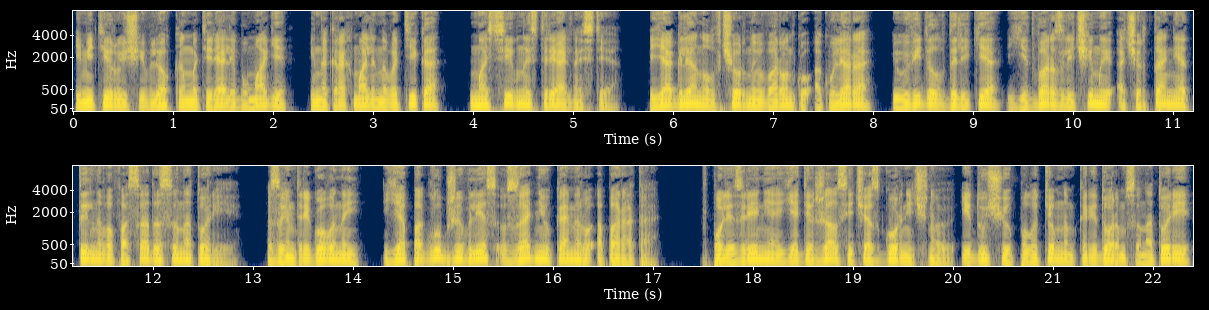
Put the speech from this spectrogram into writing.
имитирующий в легком материале бумаги и накрахмаленного тика массивность реальности. Я глянул в черную воронку окуляра и увидел вдалеке едва различимые очертания тыльного фасада санатории. Заинтригованный, я поглубже влез в заднюю камеру аппарата. В поле зрения я держал сейчас горничную, идущую полутемным коридором санатории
